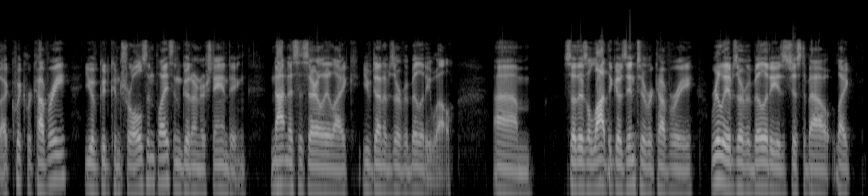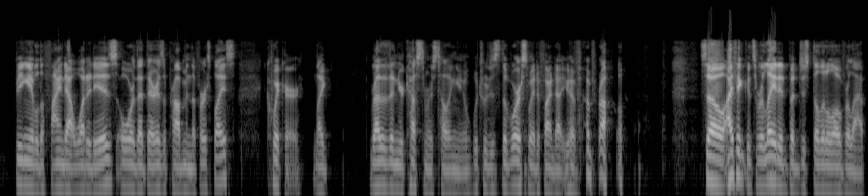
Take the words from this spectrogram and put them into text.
a quick recovery, you have good controls in place and good understanding, not necessarily like you've done observability well. Um, so there's a lot that goes into recovery. Really, observability is just about like being able to find out what it is or that there is a problem in the first place quicker. Like rather than your customers telling you, which is the worst way to find out you have a problem. So I think it's related, but just a little overlap,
